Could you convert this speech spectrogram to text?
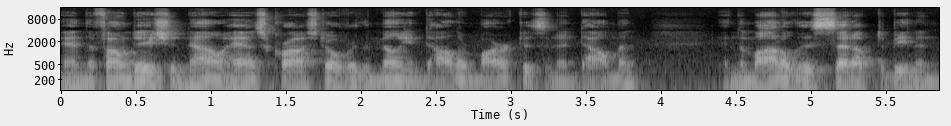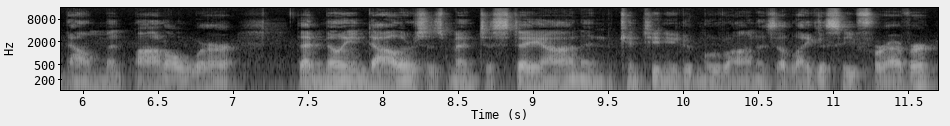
And the foundation now has crossed over the million dollar mark as an endowment. And the model is set up to be an endowment model where that million dollars is meant to stay on and continue to move on as a legacy forever.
